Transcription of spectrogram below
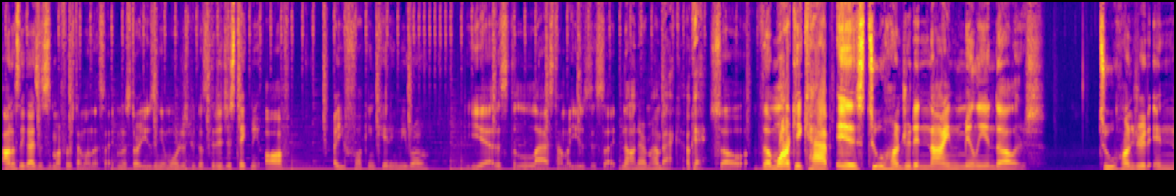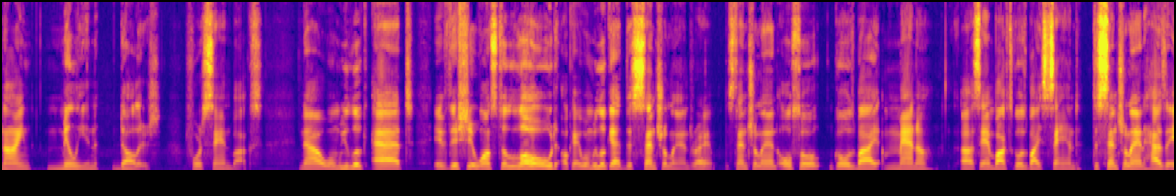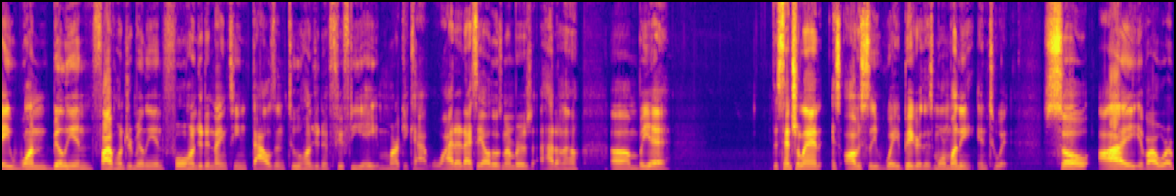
honestly, guys, this is my first time on this site. I'm gonna start using it more just because. Did it just take me off? Are you fucking kidding me, bro? Yeah, this is the last time I used this site. No, never mind. I'm back. Okay, so the market cap is $209 million. $209 million for Sandbox. Now, when we look at if this shit wants to load, okay, when we look at Decentraland, right? Decentraland also goes by mana. Uh, Sandbox goes by sand. Decentraland has a one billion five hundred million four hundred and nineteen thousand two hundred and fifty-eight market cap. Why did I say all those numbers? I don't know. Um, but yeah, Decentraland is obviously way bigger. There's more money into it. So I, if I were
